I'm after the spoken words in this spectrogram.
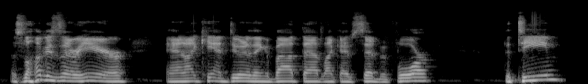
as long as they're here. And I can't do anything about that, like I've said before. The team,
